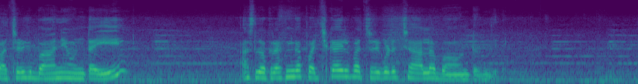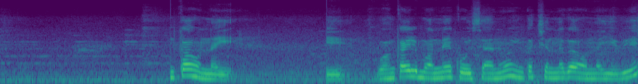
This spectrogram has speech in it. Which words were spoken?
పచ్చడికి బాగానే ఉంటాయి. అసలు ఒక రకంగా పచ్చికాయల పచ్చడి కూడా చాలా బాగుంటుంది. ఇంకా ఉన్నాయి. వంకాయలు మొన్నే కోసాను. ఇంకా చిన్నగా ఉన్నాయి ఇవి.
